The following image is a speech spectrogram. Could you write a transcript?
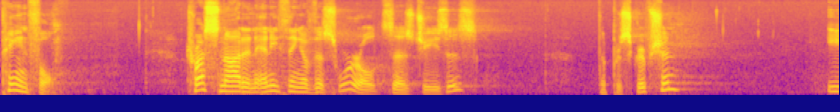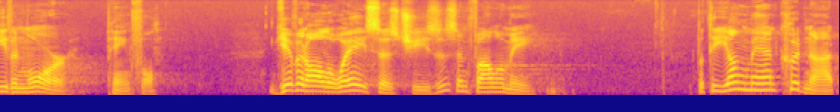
Painful. Trust not in anything of this world, says Jesus. The prescription? Even more painful. Give it all away, says Jesus, and follow me. But the young man could not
